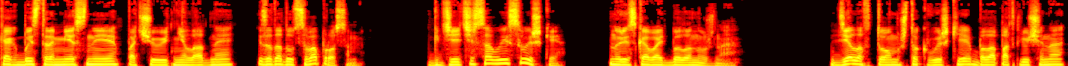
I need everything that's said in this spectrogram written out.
как быстро местные почуют неладное и зададутся вопросом. Где часовые с? Но рисковать было нужно. Дело в том, что к вышке была подключена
